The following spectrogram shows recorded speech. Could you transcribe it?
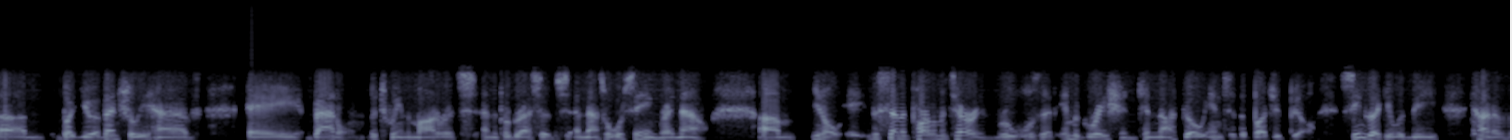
um, but you eventually have a battle between the moderates and the progressives, and that's what we're seeing right now. Um, you know, the Senate parliamentarian rules that immigration cannot go into the budget bill. Seems like it would be kind of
